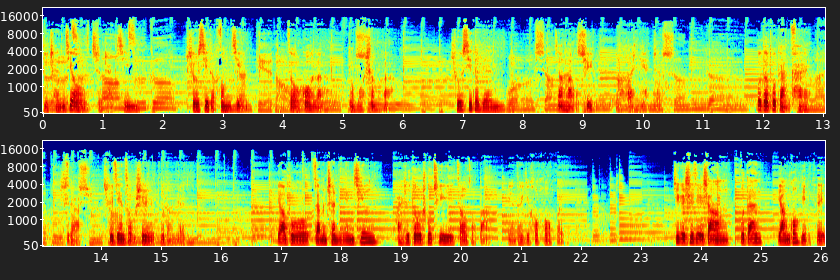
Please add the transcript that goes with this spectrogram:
已陈旧又崭新，熟悉的风景，走过了又陌生了；熟悉的人，将老去又怀念着。不得不感慨，是啊，时间总是不等人。要不咱们趁年轻，还是多出去走走吧，免得以后后悔。这个世界上不单阳光免费，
